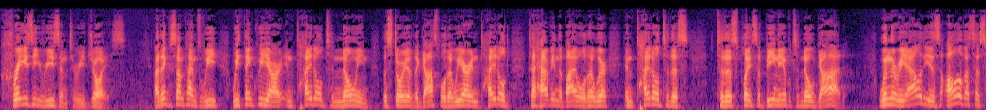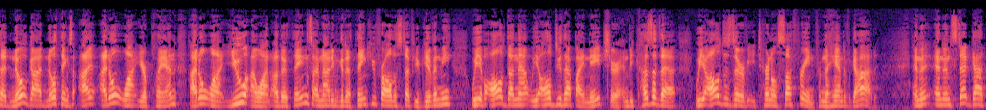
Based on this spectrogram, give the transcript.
crazy reason to rejoice. I think sometimes we, we think we are entitled to knowing the story of the gospel, that we are entitled to having the Bible, that we're entitled to this, to this place of being able to know God. When the reality is, all of us have said, No, God, no things. I, I don't want your plan. I don't want you. I want other things. I'm not even going to thank you for all the stuff you've given me. We have all done that. We all do that by nature. And because of that, we all deserve eternal suffering from the hand of God. And, and instead, God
